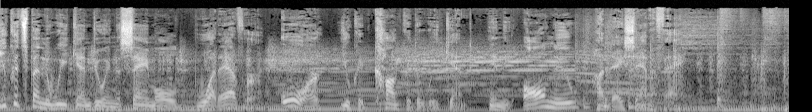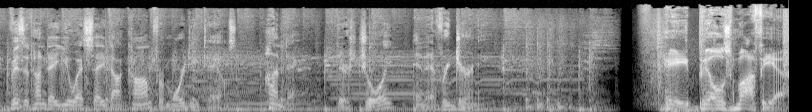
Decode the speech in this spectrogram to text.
You could spend the weekend doing the same old whatever, or you could conquer the weekend in the all-new Hyundai Santa Fe. Visit HyundaiUSA.com for more details. Hyundai, there's joy in every journey. Hey, Bills Mafia.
